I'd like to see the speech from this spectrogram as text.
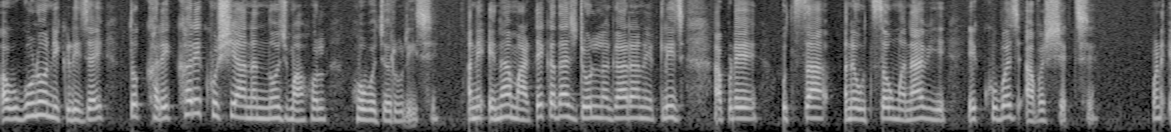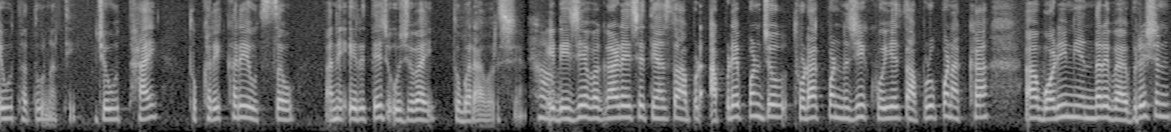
અવગુણો નીકળી જાય તો ખરેખર એ ખુશી આનંદનો જ માહોલ હોવો જરૂરી છે. અને એના માટે કદાચ ઢોલ નગારાને એટલી જ આપણે ઉત્સાહ અને ઉત્સવ મનાવીએ એ ખૂબ જ આવશ્યક છે. પણ એવું થતું નથી. જેવું થાય તો ખરેખર એ ઉત્સવ અને એ રીતે જ ઉજવાય તો બરાબર છે. એ ડીજે વગાડે છે ત્યાં તો આપણે પણ જો થોડાક પણ નજીક હોઈએ તો આપણું પણ આખા બોડીની અંદર વાઇબ્રેશન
